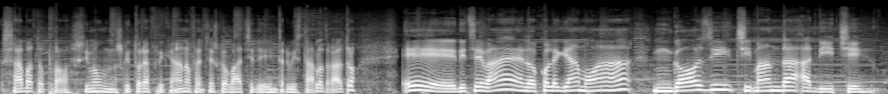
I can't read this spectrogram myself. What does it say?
sabato prossimo, uno scrittore africano, Francesco Vacci, devi intervistarlo tra l'altro, e diceva, eh, lo colleghiamo a Ngozi ci manda Adici,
